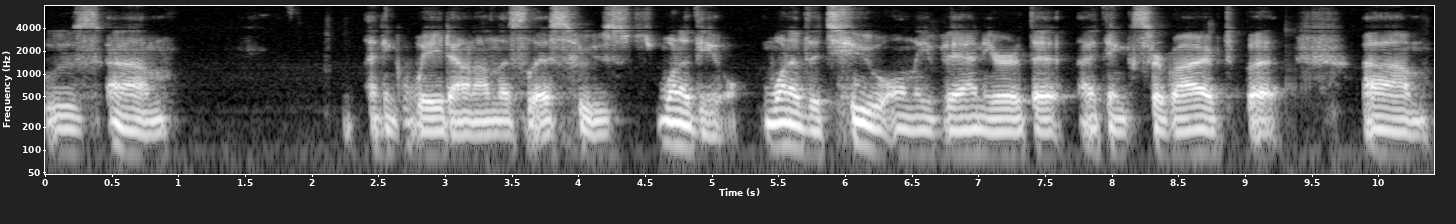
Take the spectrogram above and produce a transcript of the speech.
who's um, I think way down on this list, who's one of the one of the two only Vanir that I think survived, but um,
